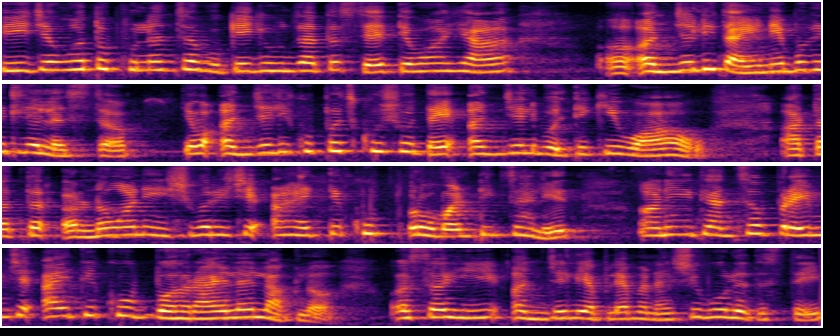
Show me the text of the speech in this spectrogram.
ती जेव्हा तो फुलांचा बुके घेऊन जात असते तेव्हा ह्या अंजली ताईने बघितलेलं असतं. तेव्हा अंजली खूपच खुश होते. अंजली बोलते की वाव आता तर अर्णव आणि ईश्वरी जे आहेत ते खूप रोमांटिक झालेत आणि त्यांचं प्रेम जे आहे ते खूप बहरायला लागलं. असं ही अंजली आपल्या मनाशी बोलत असते.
